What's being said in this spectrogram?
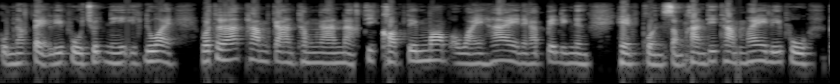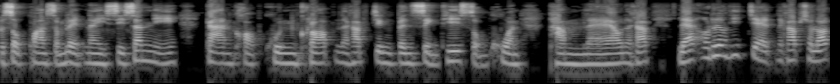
กลุ่มนักเตะลิเวอร์พูลชุดนี้อีกด้วย วัฒนธรรมการทำงานหนักที่ครอปได้มอบเอาไว้ให้นะครับเป็นอีกหนึ่งเหตุผลสำคัญที่ทำให้ลิพูประสบความสำเร็จในซีซั่นนี้ การขอบคุณครอปนะครับ จึงเป็นสิ่งที่สมควรทำแล้วนะครับ และเรื่องที่7นะครับชลอต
